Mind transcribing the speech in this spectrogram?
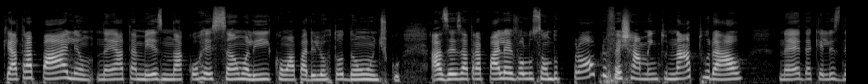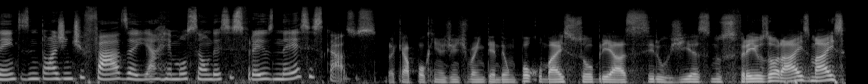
que atrapalham né, até mesmo na correção ali com o aparelho ortodôntico. Às vezes atrapalha a evolução do próprio fechamento natural né, daqueles dentes. Então a gente faz aí a remoção desses freios nesses casos. Daqui a pouquinho a gente vai entender um pouco mais sobre as cirurgias nos freios orais, mas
